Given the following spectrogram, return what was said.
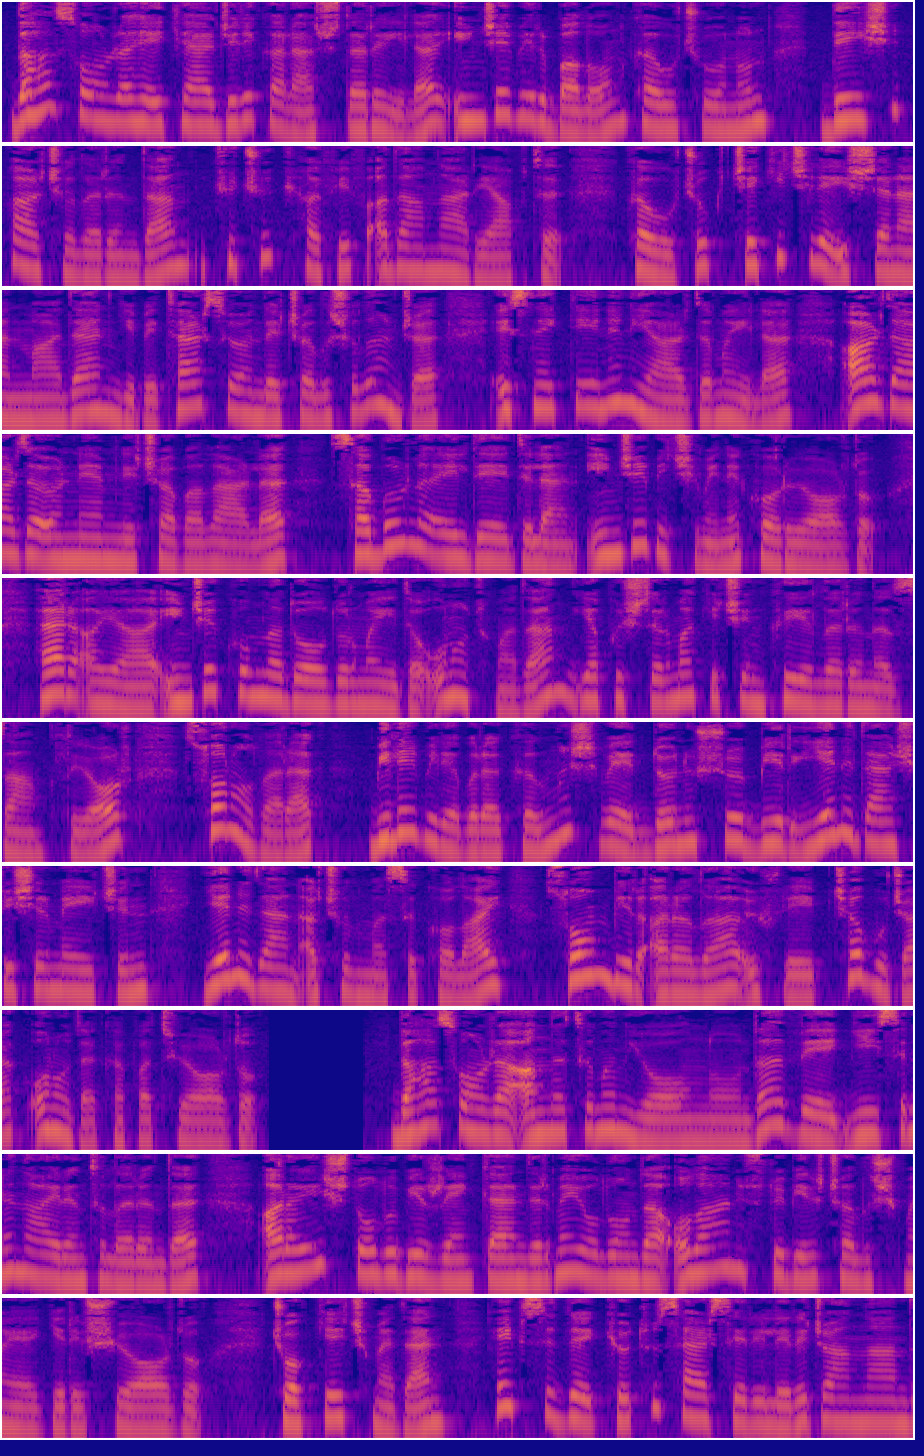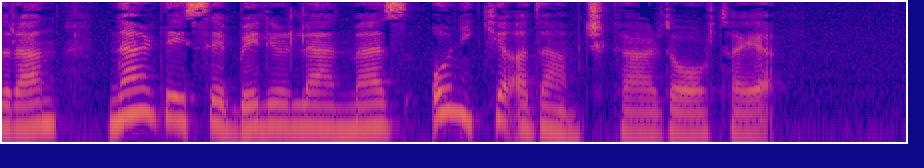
Daha sonra heykelcilik araçlarıyla ince bir balon kauçuğunun değişik parçalarından küçük hafif adamlar yaptı. Kauçuk çekiçle işlenen maden gibi ters yönde çalışılınca esnekliğinin yardımıyla ard arda önlemli çabalarla sabırla elde edilen ince biçimini koruyordu. Her ayağı ince kumla doldurmayı da unutmadan yapıştırmak için kıyılarını zamklıyor, son olarak bile bile bırakılmış ve dönüşü bir yeniden şişirme için yeniden açılması kolay, son bir aralığa üfleyip çabucak onu da kapatıyordu. Daha sonra anlatımın yoğunluğunda ve giysinin ayrıntılarında arayış dolu bir renklendirme yolunda olağanüstü bir çalışmaya girişiyordu. Çok geçmeden hepsi de kötü serserileri canlandıran neredeyse belirlenmez 12 adam çıkardı ortaya.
